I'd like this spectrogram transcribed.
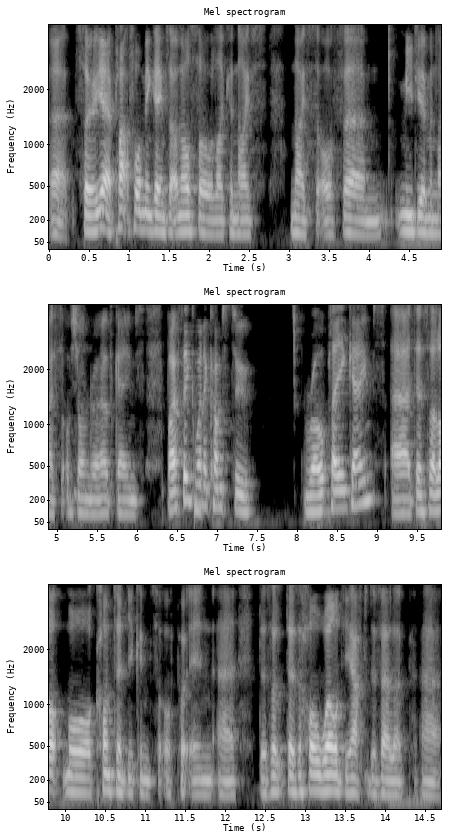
Uh, so yeah, platforming games are also like a nice, nice sort of um, medium and nice sort of genre of games. But I think when it comes to role playing games. Uh, there's a lot more content you can sort of put in. Uh, there's a there's a whole world you have to develop. Uh,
